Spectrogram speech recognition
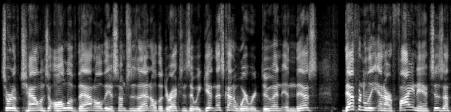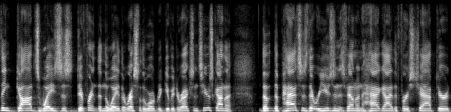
sort of challenge all of that, all the assumptions of that, all the directions that we get. And that's kind of where we're doing in this. Definitely in our finances, I think God's ways is just different than the way the rest of the world would give you directions. Here's kind of the, the passage that we're using. It's found in Haggai, the first chapter.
